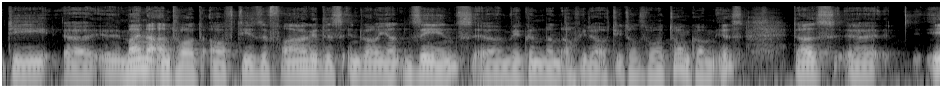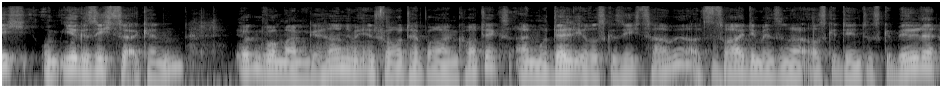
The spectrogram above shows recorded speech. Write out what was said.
die, äh, meine Antwort auf diese Frage des invarianten Sehens, äh, wir können dann auch wieder auf die Transformatoren kommen, ist, dass äh, ich, um ihr Gesicht zu erkennen, irgendwo in meinem Gehirn, im infratemporalen Kortex, ein Modell ihres Gesichts habe, als mhm. zweidimensional ausgedehntes Gebilde,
